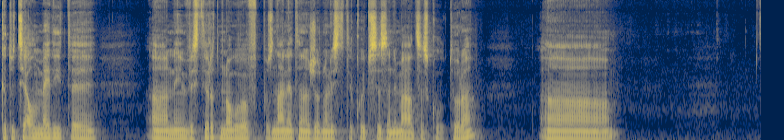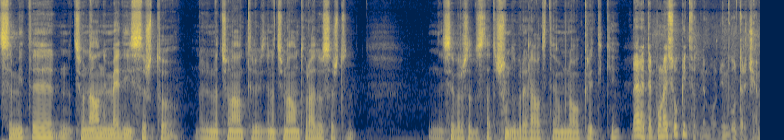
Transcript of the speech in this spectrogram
Като цяло медиите а, не инвестират много в познанията на журналистите, които се занимават с култура. А, самите национални медии също, нали, националната телевизия, националното радио също не се вършат достатъчно добре работата, има много критики. Не, не, те поне се опитват, не може да им го отречем.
